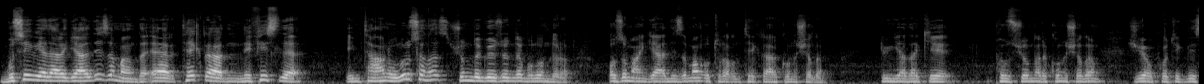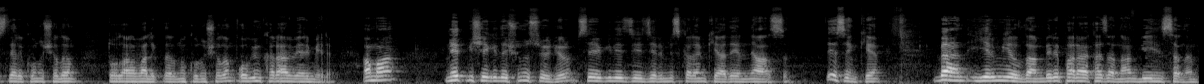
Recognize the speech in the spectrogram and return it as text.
bu seviyeler geldiği zaman da eğer tekrar nefisle İmtihan olursanız şunu da göz önünde bulundurun. O zaman geldiği zaman oturalım tekrar konuşalım. Dünyadaki pozisyonları konuşalım, jeopolitik riskleri konuşalım, dolar varlıklarını konuşalım. O gün karar vermeyelim. Ama net bir şekilde şunu söylüyorum. Sevgili izleyicilerimiz kalem kağıdı eline alsın. Desin ki ben 20 yıldan beri para kazanan bir insanım.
